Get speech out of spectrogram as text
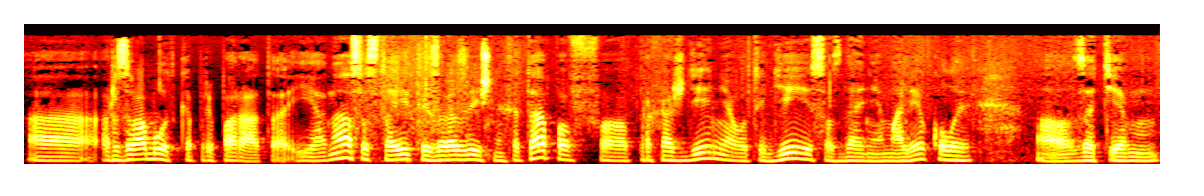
а, разработка препарата, и она состоит из различных этапов а, прохождения от идеи, создания молекулы, затем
